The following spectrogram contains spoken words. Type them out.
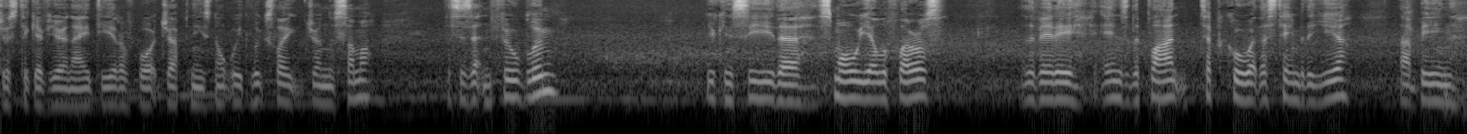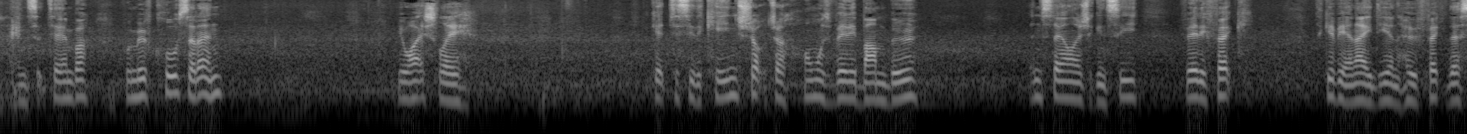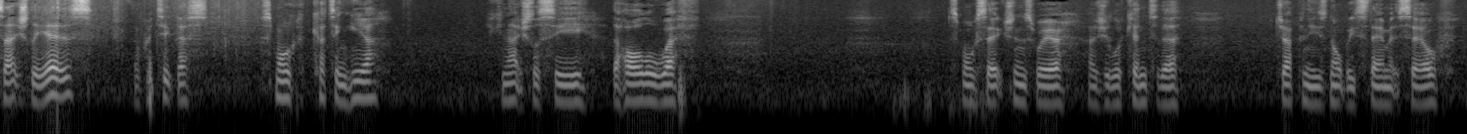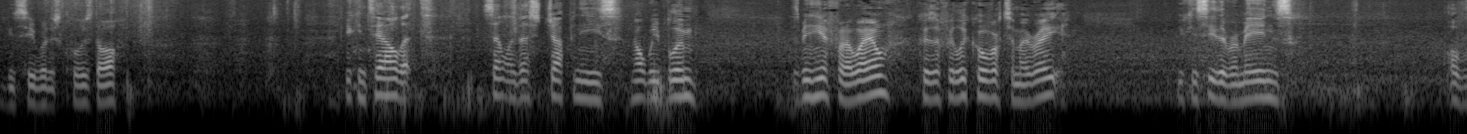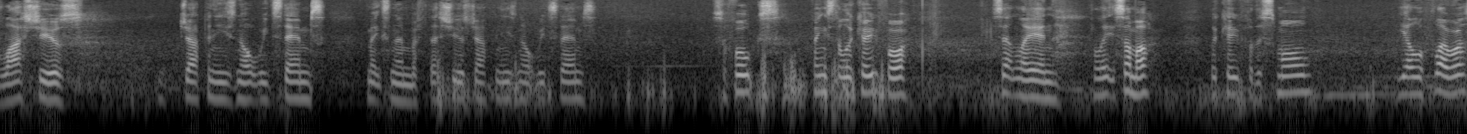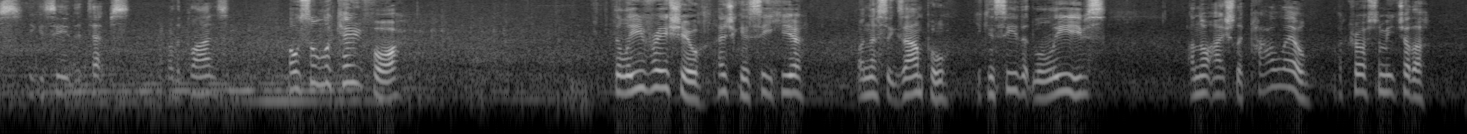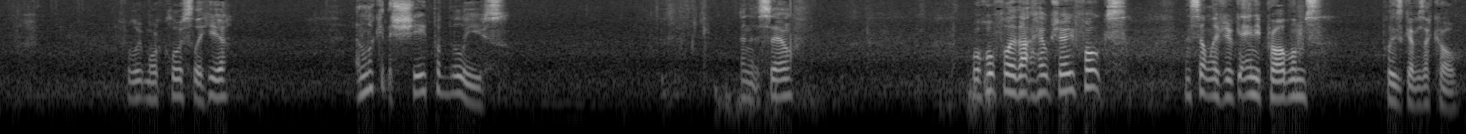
just to give you an idea of what Japanese knotweed looks like during the summer. This is it in full bloom. You can see the small yellow flowers at the very ends of the plant, typical at this time of the year, that being in September. If we move closer in, you'll actually get to see the cane structure, almost very bamboo in style as you can see, very thick to give you an idea on how thick this actually is, if we take this small cutting here, you can actually see the hollow with small sections where, as you look into the Japanese knotweed stem itself, you can see where it's closed off. You can tell that certainly this Japanese knotweed bloom has been here for a while because if we look over to my right you can see the remains of last year's Japanese knotweed stems mixing them with this year's Japanese knotweed stems. So folks, things to look out for, certainly in late summer, look out for the small yellow flowers you can see at the tips of the plants. Also look out for the leaf ratio, as you can see here on this example, you can see that the leaves are not actually parallel across from each other we look more closely here and look at the shape of the leaves in itself. Well hopefully that helps you out folks and certainly if you've got any problems please give us a call.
